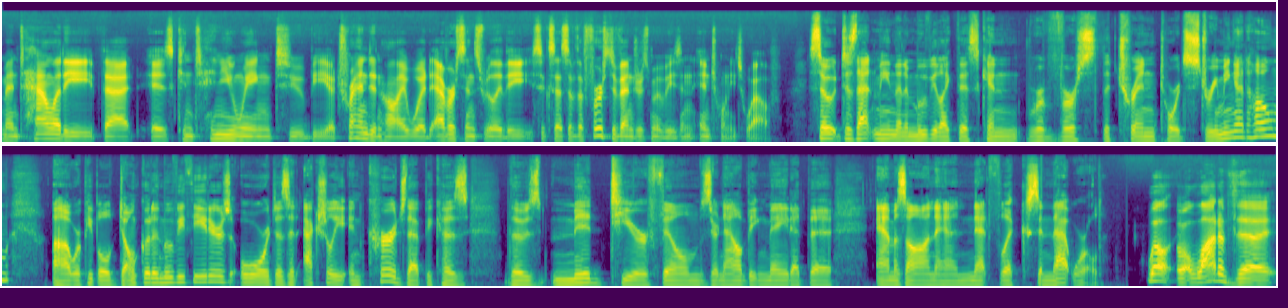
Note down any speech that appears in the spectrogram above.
mentality that is continuing to be a trend in Hollywood ever since really the success of the first Avengers movies in, in 2012. So, does that mean that a movie like this can reverse the trend towards streaming at home, uh, where people don't go to the movie theaters, or does it actually encourage that because those mid-tier films are now being made at the Amazon and Netflix in that world? Well, a lot of the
